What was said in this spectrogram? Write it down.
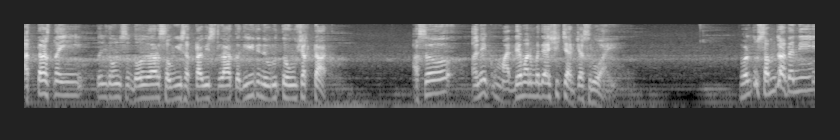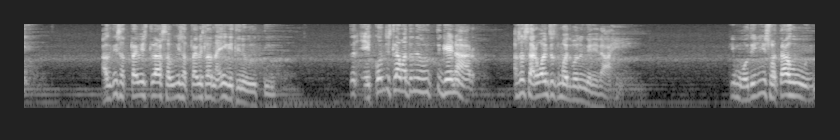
आत्ताच नाही तरी दोन दोन हजार सव्वीस सत्तावीसला कधीही ते निवृत्त होऊ शकतात. असं अनेक माध्यमांमध्ये अशी चर्चा सुरू आहे. परंतु समजा त्यांनी अगदी सत्तावीसला सव्वीस सत्तावीसला नाही घेतली निवृत्ती तर एकोणतीसला मात्र निवृत्ती घेणार असं सर्वांचंच मत बनून गेलेलं आहे. की मोदीजी स्वतःहून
